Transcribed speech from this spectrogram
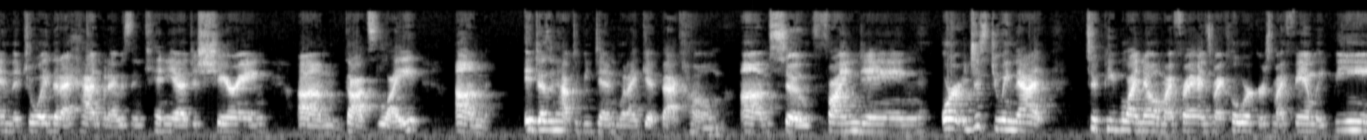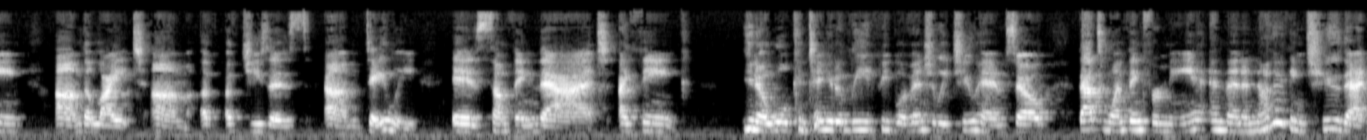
and the joy that I had when I was in Kenya, just sharing um, God's light. Um, it doesn't have to be done when I get back home. Um, so finding or just doing that to people I know, my friends, my coworkers, my family, being um, the light of, of, Jesus daily is something that I think you know, will continue to lead people eventually to him. So that's one thing for me. And then another thing too that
